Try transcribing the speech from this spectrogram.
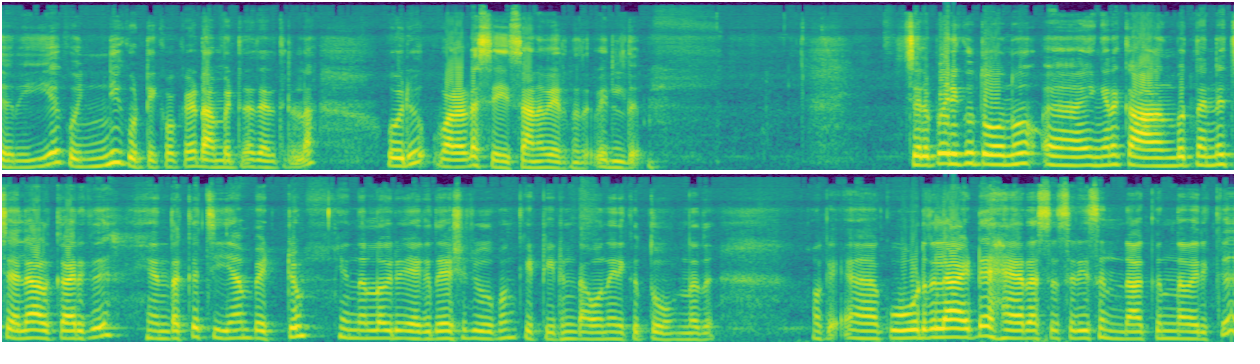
ചെറിയ കുഞ്ഞി കുട്ടിക്കൊക്കെ ഇടാൻ പറ്റുന്ന തരത്തിലുള്ള ഒരു വളയുടെ സൈസാണ് വരുന്നത് വലുത്. ചിലപ്പോൾ എനിക്ക് തോന്നുന്നു ഇങ്ങനെ കാണുമ്പോൾ തന്നെ ചില ആൾക്കാർക്ക് എന്തൊക്കെ ചെയ്യാൻ പറ്റും എന്നുള്ള ഒരു ഏകദേശ രൂപം കിട്ടിയിട്ടുണ്ടാവുമെന്ന് എനിക്ക് തോന്നുന്നത്. ഓക്കെ കൂടുതലായിട്ട് ഹെയർ അക്സസറീസ് ഉണ്ടാക്കുന്നവർക്ക്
